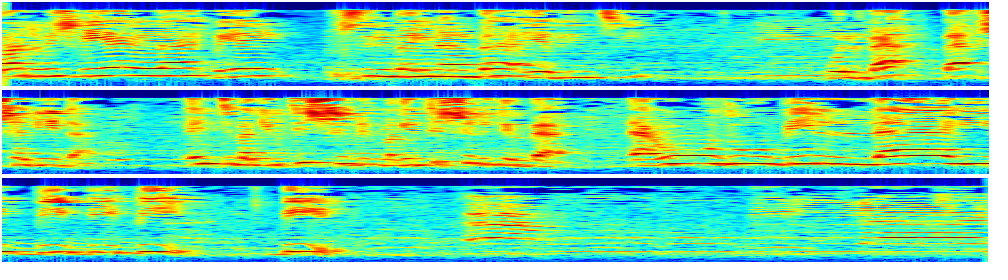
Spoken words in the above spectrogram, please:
برضو مش بيل بيل افصلي بين الباء يا بنتي والباء باء شديدة. انت ما جبتيش ما جبتيش شدة الباء. أعوذ بالله بي بي بي بي أعوذ بالله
